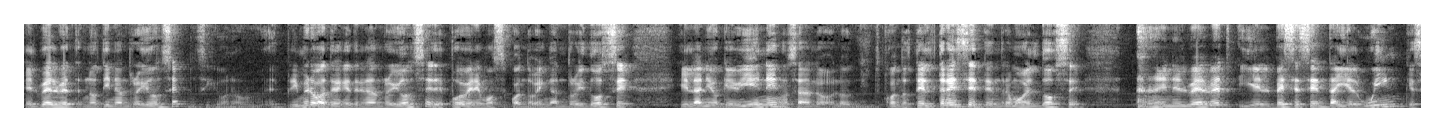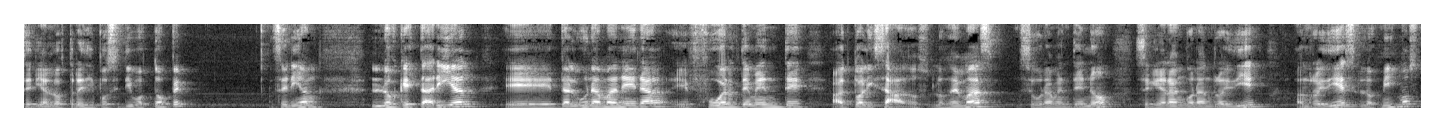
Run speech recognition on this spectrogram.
Velvet no tiene Android 11, así que bueno, primero va a tener que tener Android 11, después veremos cuando venga Android 12 el año que viene, o sea, cuando esté el 13 tendremos el 12 en el Velvet y el B60 y el Wing, que serían los tres dispositivos tope, serían los que estarían eh, de alguna manera eh, fuertemente actualizados. Los demás seguramente no, se quedarán con Android 10, Android 10 los mismos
